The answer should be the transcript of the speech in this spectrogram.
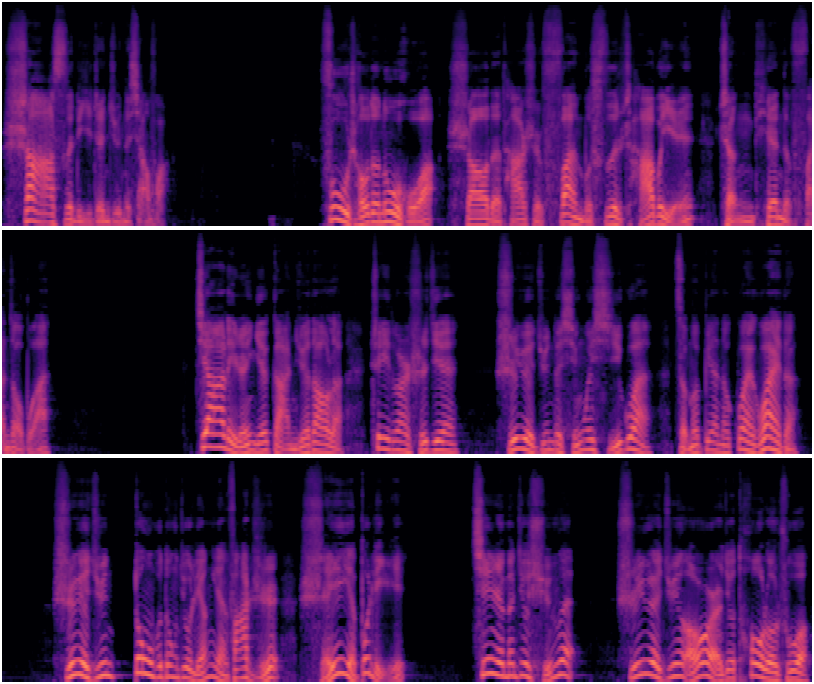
杀死李振军的想法。复仇的怒火烧得他是饭不思茶不饮，整天的烦躁不安。家里人也感觉到了这段时间石月军的行为习惯怎么变得怪怪的。石月军动不动就两眼发直，谁也不理。亲人们就询问石月军，偶尔就透露出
